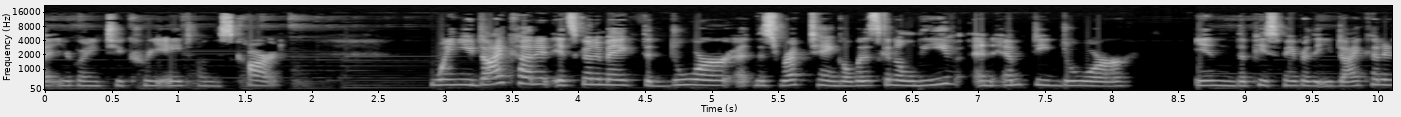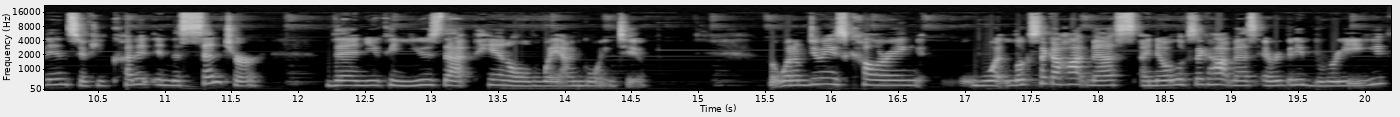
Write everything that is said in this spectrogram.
that you're going to create on this card. When you die cut it, it's going to make the door at this rectangle, but it's going to leave an empty door in the piece of paper that you die cut it in. So if you cut it in the center, then you can use that panel the way I'm going to. But what I'm doing is coloring what looks like a hot mess. I know it looks like a hot mess. Everybody breathe.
